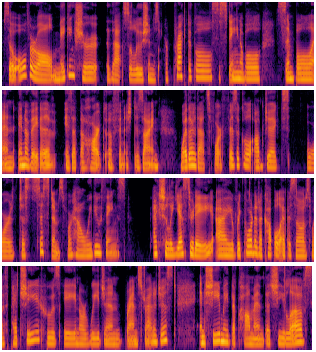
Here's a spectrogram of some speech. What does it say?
So, overall, making sure that solutions are practical, sustainable, simple, and innovative is at the heart of Finnish design, whether that's for physical objects or just systems for how we do things. Actually, yesterday I recorded a couple episodes with Petchi, who's a Norwegian brand strategist, and she made the comment that she loves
